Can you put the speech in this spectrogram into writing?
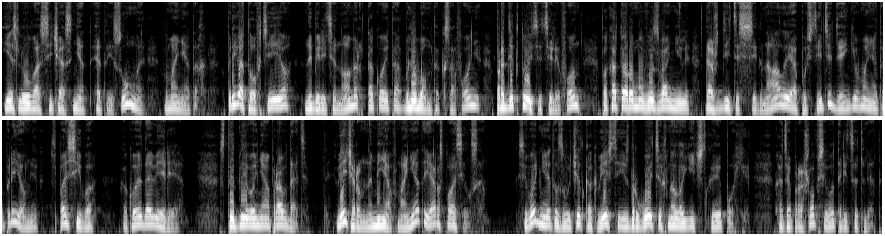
Если у вас сейчас нет этой суммы в монетах, Приготовьте ее, наберите номер такой-то в любом таксофоне, продиктуйте телефон, по которому вы звонили, дождитесь сигнала и опустите деньги в монетоприемник. Спасибо. Какое доверие. Стыдно его не оправдать. Вечером, наменяв монеты, я расплатился. Сегодня это звучит как вести из другой технологической эпохи, хотя прошло всего 30 лет.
